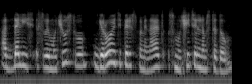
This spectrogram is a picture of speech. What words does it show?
отдались своему чувству, герои теперь вспоминают с мучительным стыдом.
